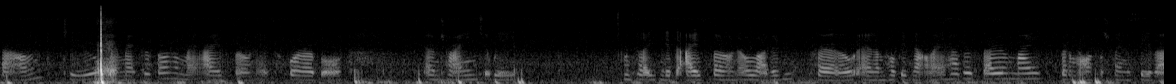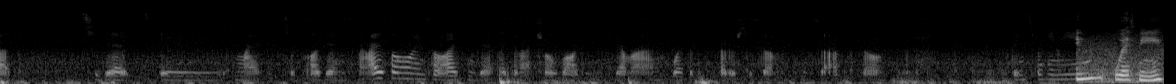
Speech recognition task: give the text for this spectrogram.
sound too. My microphone on my iPhone trying to wait until I can get the iPhone 11 Pro and I'm hoping that might have a better mic but I'm also trying to save up to get a mic to plug into my iPhone until I can get like an actual vlogging camera with a better system and stuff so thanks for hanging With me.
